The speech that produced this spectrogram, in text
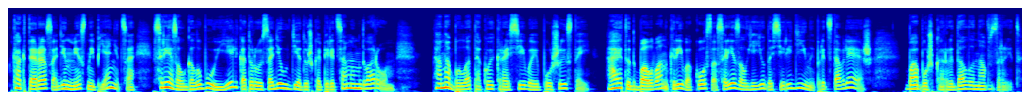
Как-то раз один местный пьяница срезал голубую ель, которую садил дедушка перед самым двором. Она была такой красивой и пушистой, а этот болван криво-косо срезал ее до середины, представляешь? Бабушка рыдала на взрыд.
